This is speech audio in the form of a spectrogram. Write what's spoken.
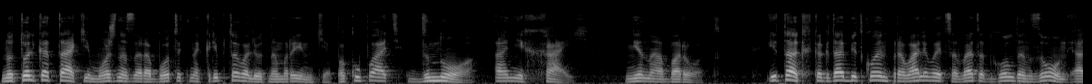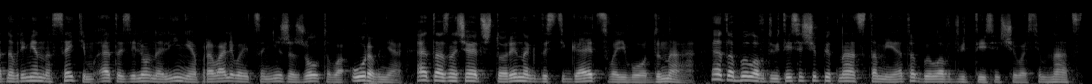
Но только так и можно заработать на криптовалютном рынке. Покупать дно, а не хай. Не наоборот. Итак, когда биткоин проваливается в этот golden zone и одновременно с этим эта зеленая линия проваливается ниже желтого уровня, это означает, что рынок достигает своего дна. Это было в 2015 и это было в 2018.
